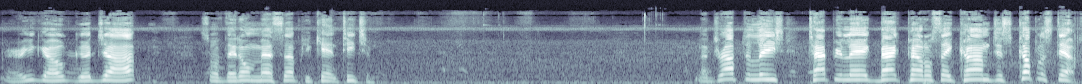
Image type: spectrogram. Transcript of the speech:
There you go, good job. So if they don't mess up, you can't teach them. Now drop the leash, tap your leg, back pedal, say come, just a couple of steps.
